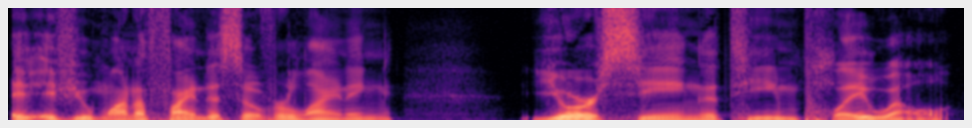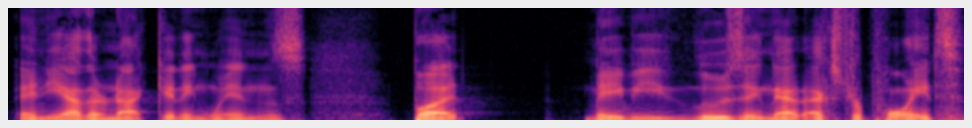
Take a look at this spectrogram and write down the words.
if you want to find a silver lining, you're seeing the team play well, and yeah, they're not getting wins, but maybe losing that extra point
